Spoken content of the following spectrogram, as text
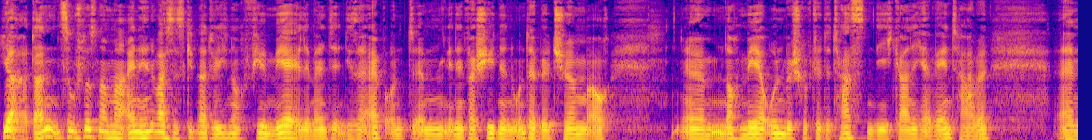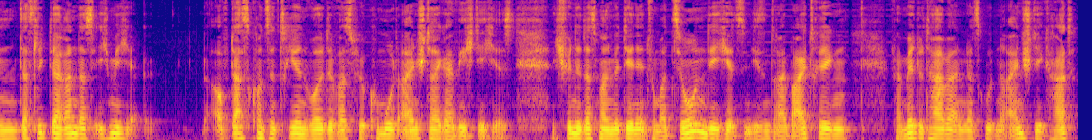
Ja, dann zum Schluss nochmal ein Hinweis. Es gibt natürlich noch viel mehr Elemente in dieser App und ähm, in den verschiedenen Unterbildschirmen auch ähm, noch mehr unbeschriftete Tasten, die ich gar nicht erwähnt habe. Ähm, das liegt daran, dass ich mich auf das konzentrieren wollte, was für Komoot-Einsteiger wichtig ist. Ich finde, dass man mit den Informationen, die ich jetzt in diesen drei Beiträgen vermittelt habe, einen ganz guten Einstieg hat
